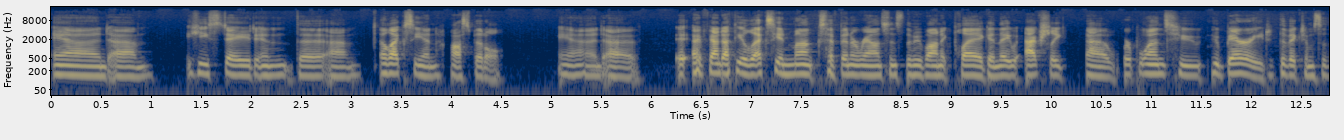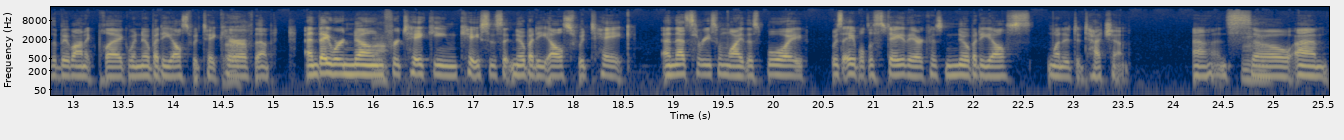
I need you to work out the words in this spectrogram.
and um, he stayed in the um, Alexian hospital, and uh, I- found out the Alexian monks have been around since the bubonic plague, and they actually uh, were ones who who buried the victims of the bubonic plague when nobody else would take care of them, and they were known for taking cases that nobody else would take, and that's the reason why this boy was able to stay there because nobody else wanted to touch him, and so. Um,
